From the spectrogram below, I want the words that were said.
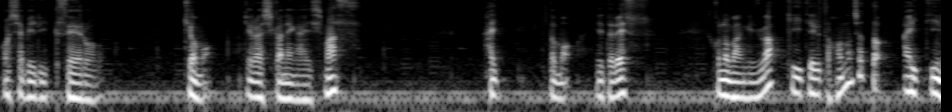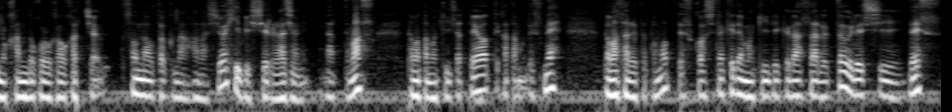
おしゃべり育成郎今日もよろしくお願いします。はいどうもゆうたです。この番組は聞いてるとほんのちょっと IT の勘どころが分かっちゃうそんなお得な話を日々してるラジオになってます。たまたま聞いちゃったよって方もですね。騙されたと思って少しだけでも聞いてくださると嬉しいです。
